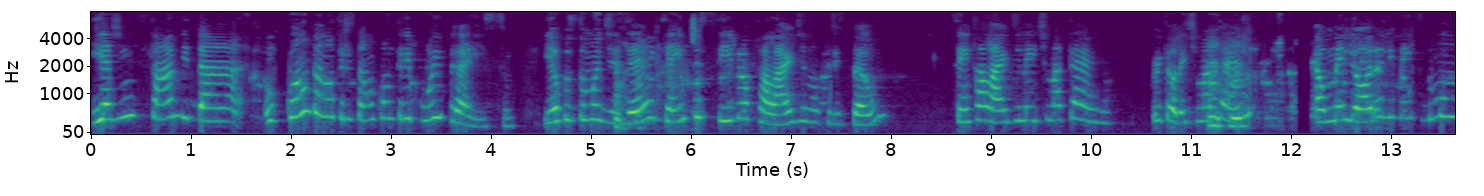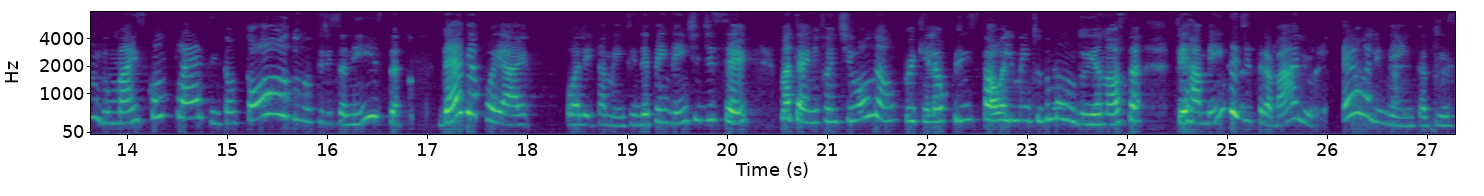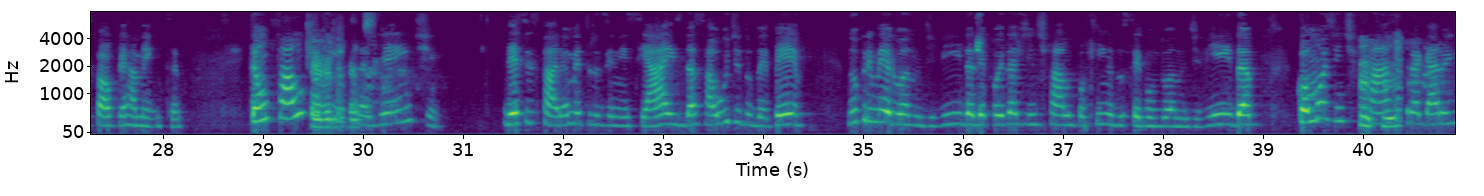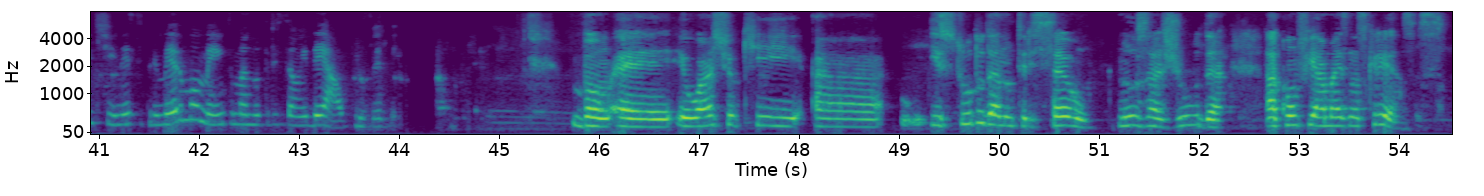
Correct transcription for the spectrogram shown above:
E a gente sabe da, o quanto a nutrição contribui para isso. E eu costumo dizer que é impossível falar de nutrição sem falar de leite materno. Porque o leite materno uhum. é o melhor alimento do mundo, o mais completo. Então, todo nutricionista deve apoiar o aleitamento, independente de ser materno infantil ou não, porque ele é o principal alimento do mundo. E a nossa ferramenta de trabalho é o alimento, a principal ferramenta. Então, fala um é pouquinho é pra gente desses parâmetros iniciais da saúde do bebê no primeiro ano de vida, depois a gente fala um pouquinho do segundo ano de vida. Como a gente faz uhum. para garantir nesse primeiro momento uma nutrição ideal para o bebê? Bom, é, eu acho que a, o estudo da nutrição nos ajuda a confiar mais nas crianças.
